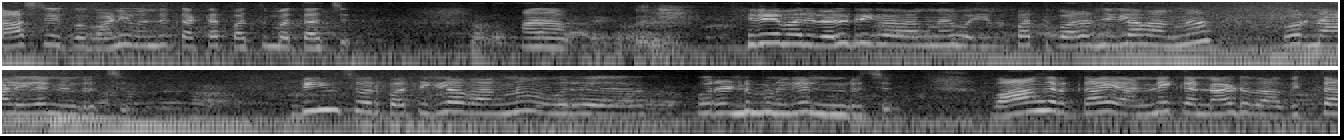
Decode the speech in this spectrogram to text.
லாஸ்ட்டு இப்போ மணி வந்து கரெக்டாக பத்து பத்தாச்சு. இதே மாதிரி வெள்ளரிக்காய் வாங்கினா பத்து பதினஞ்சு கிலோ வாங்கினா ஒரு நாலு கிலோ நின்றுச்சு. பீன்ஸ் ஒரு பத்து கிலோ வாங்கினா ஒரு ஒரு ரெண்டு மூணு கிலோ நின்றுச்சு. வாங்குற காய் அன்னைக்கு அன்னாடு வா விற்றா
